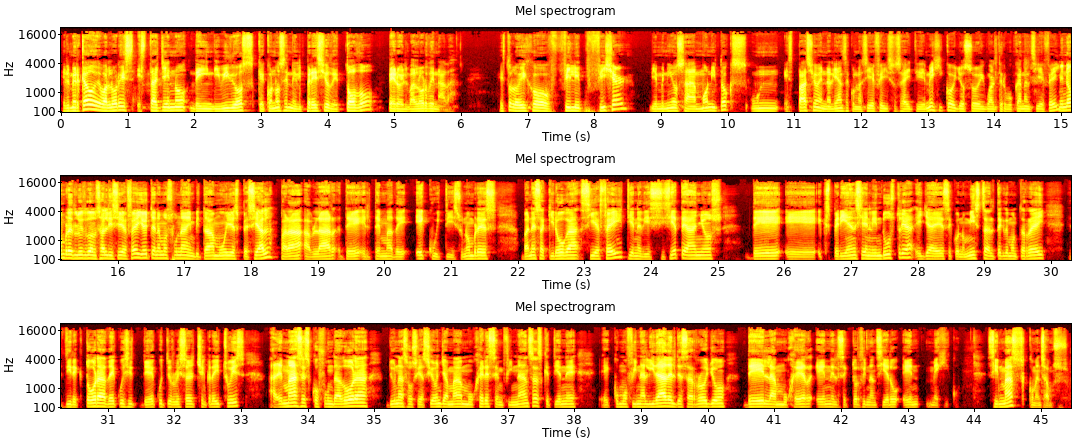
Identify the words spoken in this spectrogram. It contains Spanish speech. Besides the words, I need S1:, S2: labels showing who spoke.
S1: El mercado de valores está lleno de individuos que conocen el precio de todo, pero el valor de nada. Esto lo dijo Philip Fisher. Bienvenidos a Monitox, un espacio en alianza con la CFA Society de México. Yo soy Walter Buchanan, CFA.
S2: Mi nombre es Luis González, CFA, y hoy tenemos una invitada muy especial para hablar del tema de equity. Su nombre es Vanessa Quiroga, CFA, tiene 17 años de eh, experiencia en la industria. Ella es economista del TEC de Monterrey, directora de Equity, Research en Credit Suisse. Además, es cofundadora de una asociación llamada Mujeres en Finanzas, que tiene eh, como finalidad el desarrollo de la mujer en el sector financiero en México. Sin más, comenzamos.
